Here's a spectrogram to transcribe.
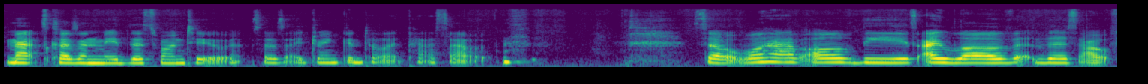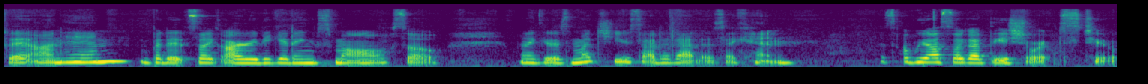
Matt's cousin made this one too. It says, I drink until I pass out. so we'll have all of these. I love this outfit on him, but it's like already getting small. So I'm going to get as much use out of that as I can. We also got these shorts too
